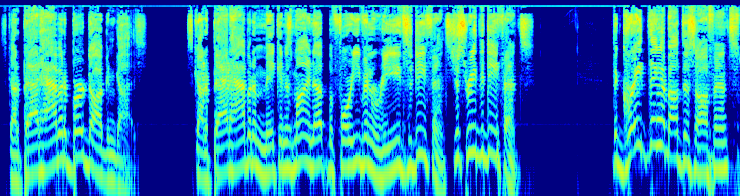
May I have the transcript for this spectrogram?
He's got a bad habit of bird dogging guys. He's got a bad habit of making his mind up before he even reads the defense. Just read the defense. The great thing about this offense,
